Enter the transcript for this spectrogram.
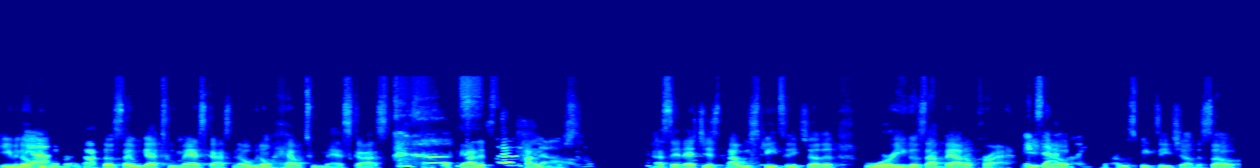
Even though yeah. people are not gonna say we got two mascots. No, we don't have two mascots. Mascot is so Tigers. Dumb. I said that's just how we speak to each other. War Eagles, our battle cry. Exactly. You know, how we speak to each other. So,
